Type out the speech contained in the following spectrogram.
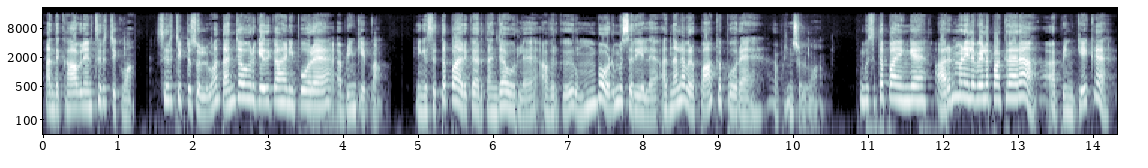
அந்த காவலன் சிரிச்சுக்குவான். சிரிச்சுக்கிட்டு சொல்லுவான் தஞ்சாவூருக்கு எதுக்காக நீ போகிற அப்படின்னு கேட்பான். எங்கள் சித்தப்பா இருக்கார் தஞ்சாவூரில். அவருக்கு ரொம்ப உடம்பு சரியில்லை. அதனால அவரை பார்க்க போகிறேன் அப்படின்னு சொல்லுவான். உங்கள் சித்தப்பா எங்கே? அரண்மனையில் வேலை பார்க்குறாரா? அப்படின்னு கேட்க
